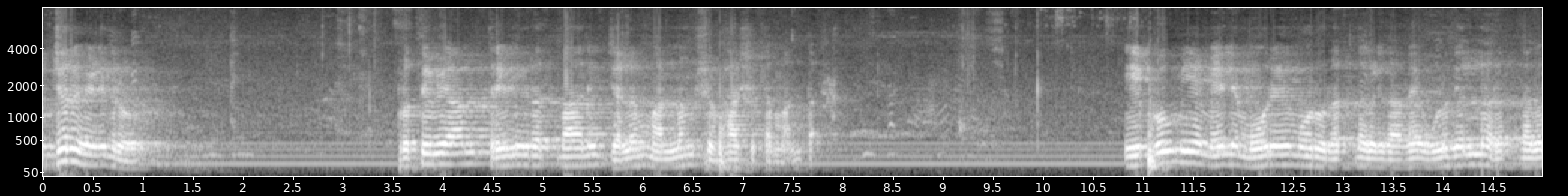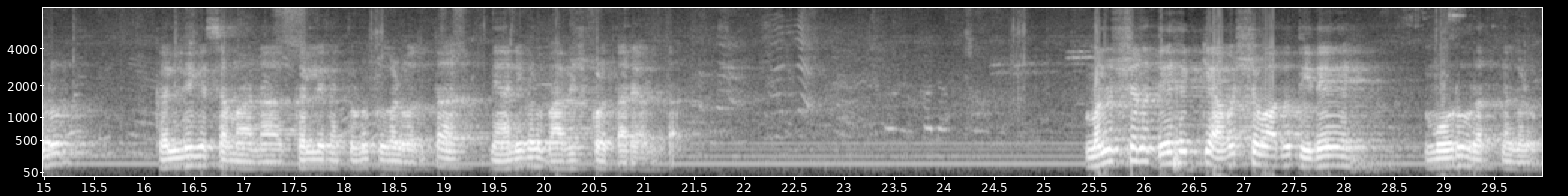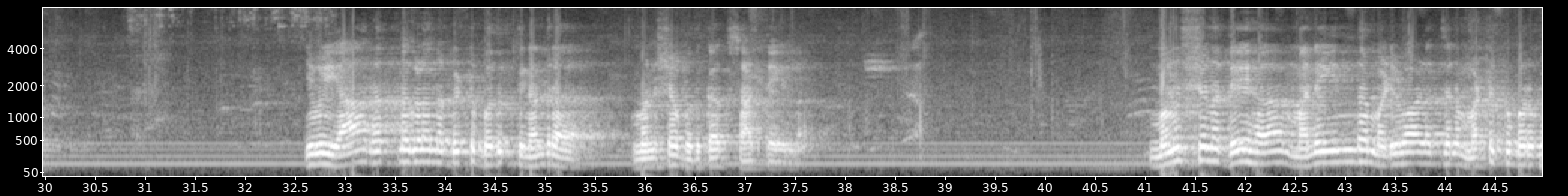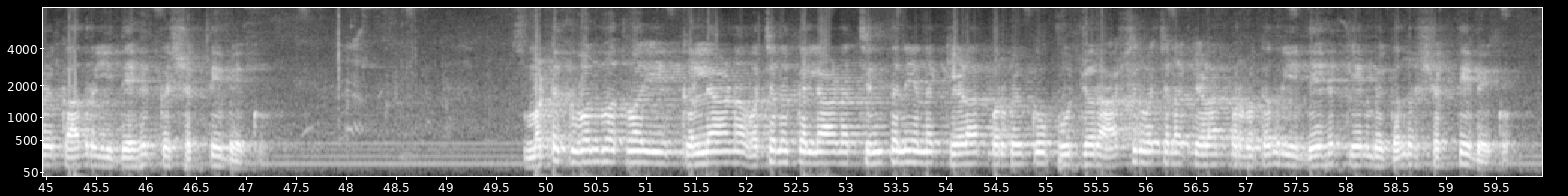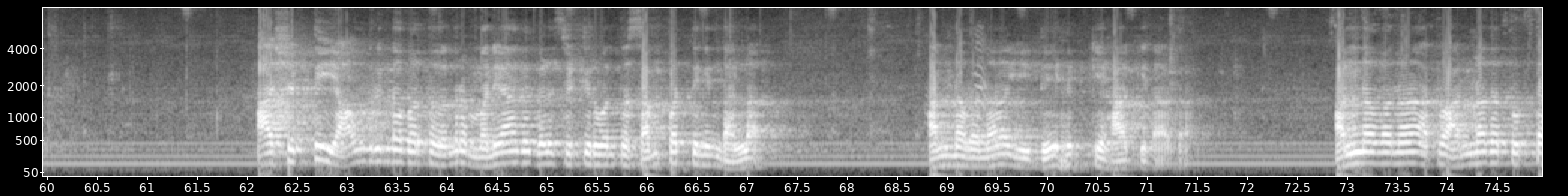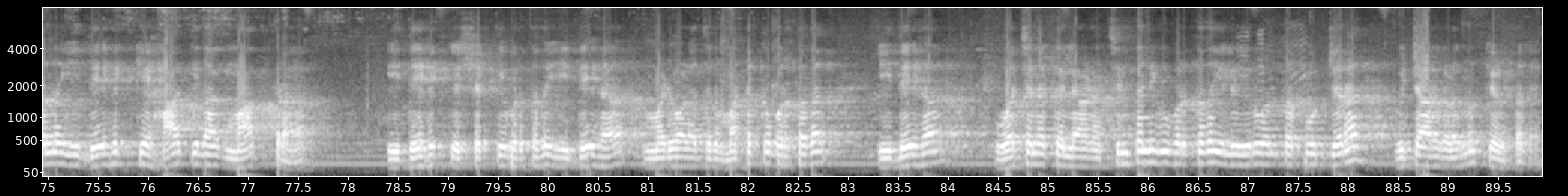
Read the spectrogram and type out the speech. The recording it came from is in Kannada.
ಪೂಜ್ಯರು ಹೇಳಿದ್ರು, ಪೃಥಿವ್ಯಾಂ ತ್ರೀಣಿ ರತ್ನಾನಿ ಜಲಂ ಅನ್ನಂ ಶುಭಾಷಿತಂ ಅಂತ. ಈ ಭೂಮಿಯ ಮೇಲೆ ಮೂರೇ ಮೂರು ರತ್ನಗಳಿದಾವೆ. ಉಳಿದೆಲ್ಲ ರತ್ನಗಳು ಕಲ್ಲಿಗೆ ಸಮಾನ, ಕಲ್ಲಿನ ತುಣುಕುಗಳು ಅಂತ ಜ್ಞಾನಿಗಳು ಭಾವಿಸ್ಕೊಳ್ತಾರೆ ಅಂತ. ಮನುಷ್ಯನ ದೇಹಕ್ಕೆ ಅವಶ್ಯವಾದದ್ದು ಇದೇ. ಮೂರು ರತ್ನಗಳು. ಇವು ಯಾವ ರತ್ನಗಳನ್ನು ಬಿಟ್ಟು ಬದುಕ್ತೀನಿ ಅಂದ್ರ ಮನುಷ್ಯ ಬದುಕಕ್ ಸಾಧ್ಯ ಇಲ್ಲ. ಮನುಷ್ಯನ ದೇಹ ಮನೆಯಿಂದ ಮಡಿವಾಳಜ್ಜನ ಮಠಕ್ಕೆ ಬರಬೇಕಾದ್ರೆ ಈ ದೇಹಕ್ಕೆ ಶಕ್ತಿ ಬೇಕು. ಮಠಕ್ಕೆ ಬಂದು ಅಥವಾ ಈ ಕಲ್ಯಾಣ, ವಚನ ಕಲ್ಯಾಣ ಚಿಂತನೆಯನ್ನ ಕೇಳಾಕ್ ಬರಬೇಕು, ಪೂಜ್ಯರ ಆಶೀರ್ವಚನ ಕೇಳಾಕ್ ಬರ್ಬೇಕಂದ್ರೆ ಈ ದೇಹಕ್ಕೆ ಏನ್ ಬೇಕಂದ್ರೆ ಶಕ್ತಿ ಬೇಕು. ಆ ಶಕ್ತಿ ಯಾವುದರಿಂದ ಬರ್ತದಂದ್ರೆ ಮನೆಯಾಗ ಗಳಿಸಿಟ್ಟಿರುವಂತ ಸಂಪತ್ತಿನಿಂದ ಅಲ್ಲ. ಅನ್ನವನ ಈ ದೇಹಕ್ಕೆ ಹಾಕಿದಾಗ. ಅನ್ನವನ ಅಥವಾ ಅನ್ನದ ತುತ್ತನ್ನ ಈ ದೇಹಕ್ಕೆ ಹಾಕಿದಾಗ ಮಾತ್ರ ಈ ದೇಹಕ್ಕೆ ಶಕ್ತಿ ಬರ್ತದೆ, ಈ ದೇಹ ಮಡಿವಾಳಜ್ಜನ ಮಠಕ್ಕೆ ಬರ್ತದೆ, ಈ ದೇಹ ವಚನ ಕಲ್ಯಾಣ ಚಿಂತನೆಗೂ ಬರ್ತದೆ, ಇಲ್ಲಿ ಇರುವಂಥ ಪೂಜ್ಯರ ವಿಚಾರಗಳನ್ನು ಕೇಳ್ತದೆ.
